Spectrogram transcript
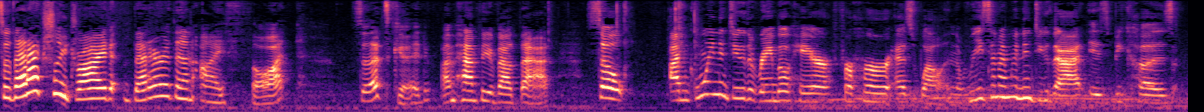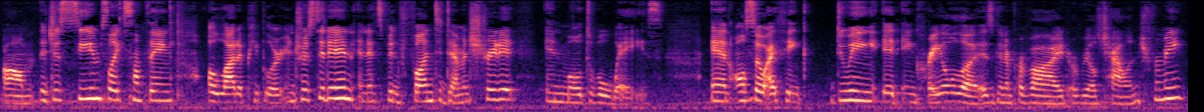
So that actually dried better than I thought. So that's good. I'm happy about that. So I'm going to do the rainbow hair for her as well. And the reason I'm going to do that is because um, it just seems like something a lot of people are interested in and it's been fun to demonstrate it in multiple ways. And also I think doing it in Crayola is going to provide a real challenge for me.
